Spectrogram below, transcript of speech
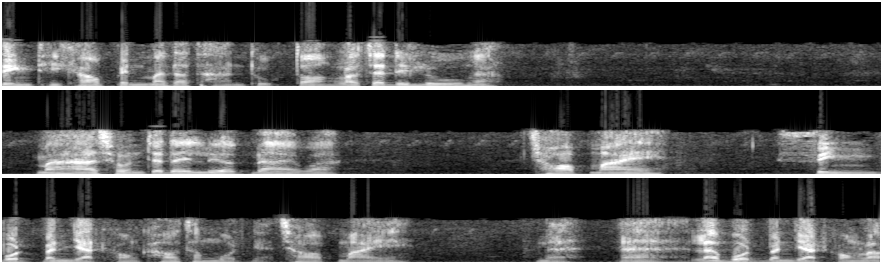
สิ่งที่เขาเป็นมาตรฐานถูกต้อง เราจะได้รู้ไงมหาชนจะได้เลือกได้ว่า ชอบไหมสิ่งบทบัญญัติของเขาทั้งหมดเนี่ย ชอบไหมนะอ่าแล้วบทบัญญัติของเรา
